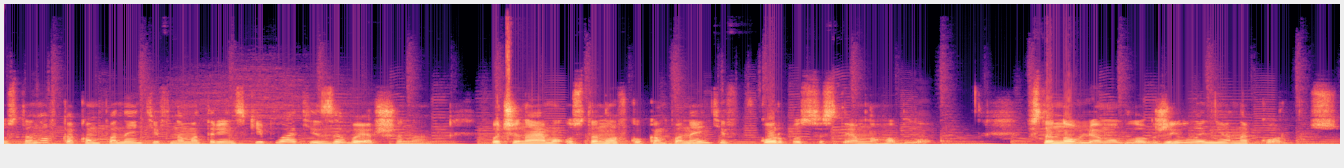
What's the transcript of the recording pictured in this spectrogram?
Установка компонентів на материнській платі завершена. Починаємо установку компонентів в корпус системного блоку. Встановлюємо блок живлення на корпус.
